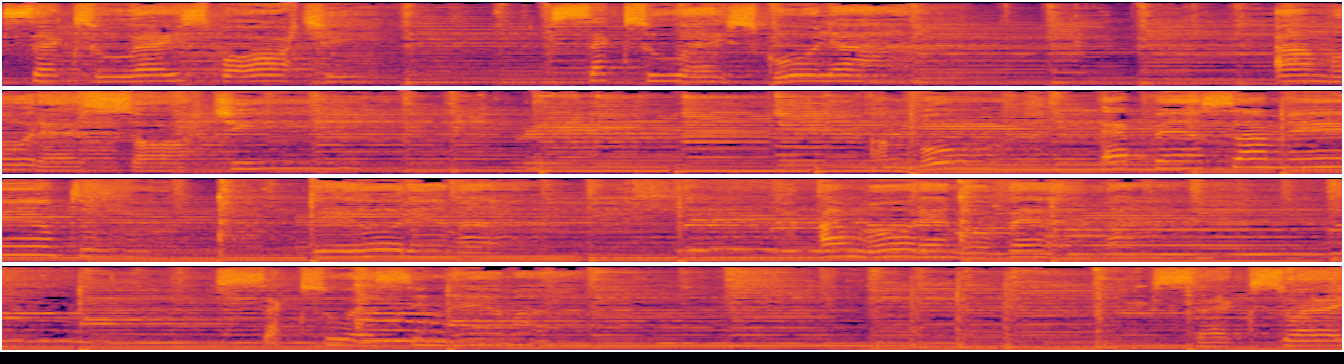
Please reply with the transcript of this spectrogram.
sexo é esporte, sexo é escolha, amor é sorte. Amor é pensamento teorema. Amor é novela, sexo é cinema, sexo é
